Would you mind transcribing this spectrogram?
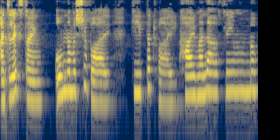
until next time, Om Namah Shivaya. Keep the vibe. Hi, my lovely moonians.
